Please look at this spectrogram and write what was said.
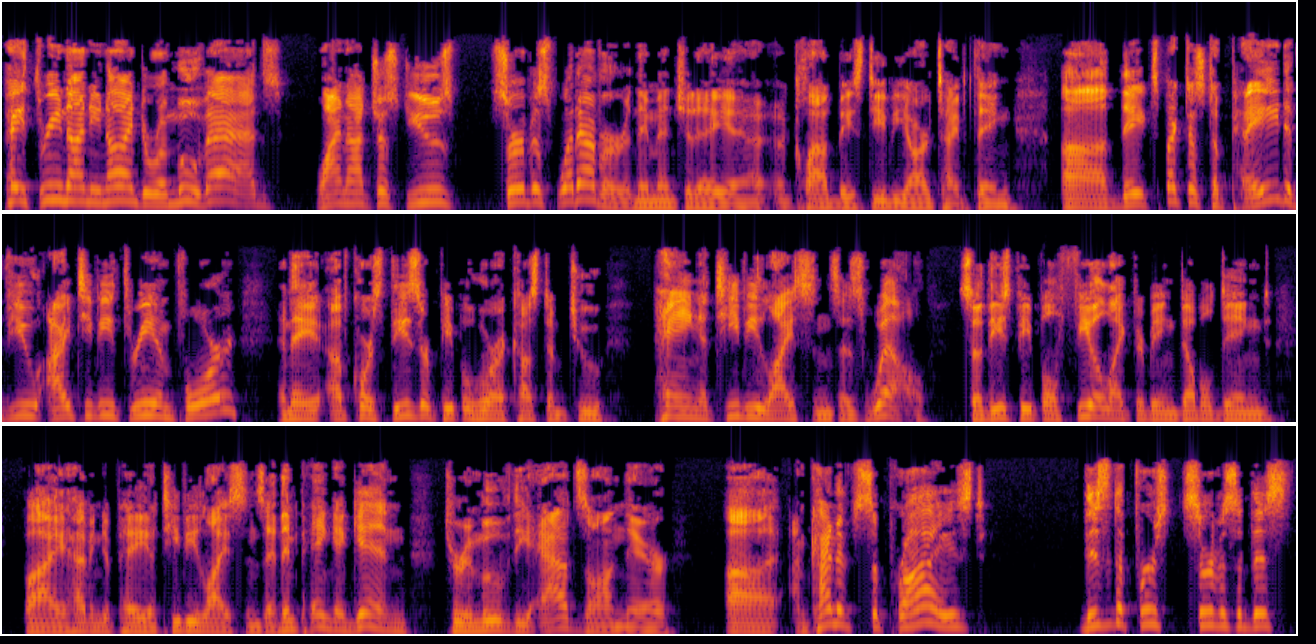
Pay three ninety nine to remove ads? Why not just use service whatever?" And they mentioned a, a cloud based DVR type thing. Uh, they expect us to pay to view ITV three and four, and they of course these are people who are accustomed to paying a TV license as well. So these people feel like they're being double dinged by having to pay a TV license and then paying again to remove the ads on there. Uh, I'm kind of surprised this is the first service of this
